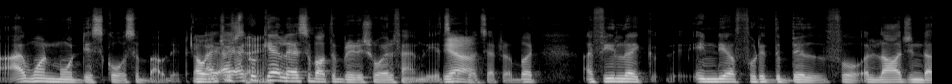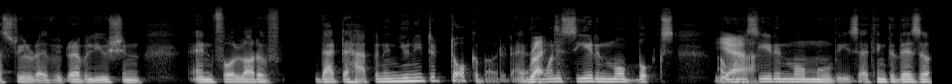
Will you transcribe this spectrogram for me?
I want more discourse about it. Oh, I- I, I, could care less about the British royal family, etc., Yeah. etc. But I feel like India footed the bill for a large industrial rev- revolution and for a lot of that to happen. And you need to talk about it. I, Right. want to see it in more books. I Yeah. want to see it in more movies. I think that there's a,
